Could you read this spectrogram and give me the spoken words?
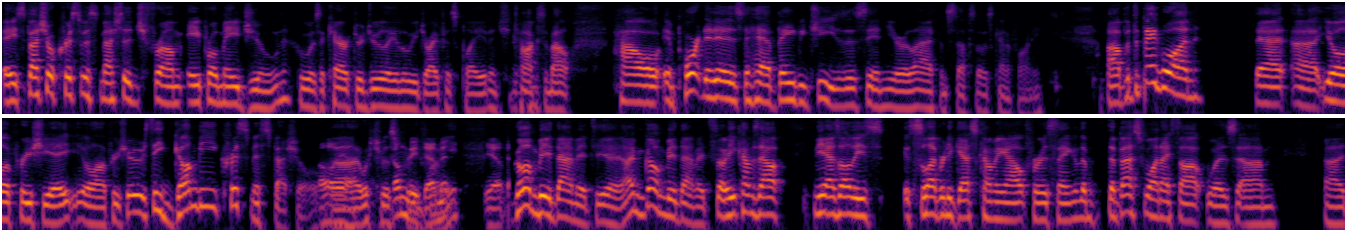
a special Christmas message from April, May, June, who was a character Julia Louis-Dreyfus played, and she Mhm. talks about how important it is to have baby Jesus in your life and stuff. So it was kind of funny. Uh, but the big one that uh, you'll appreciate, you'll appreciate. It was the Gumby Christmas special, Oh, yeah. uh, which was Gumby, pretty damn funny. it. Yep. Gumby, damn it. Yeah, I'm Gumby, damn it. So he comes out, and he has all these celebrity guests coming out for his thing. The, the best one I thought was um, uh,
